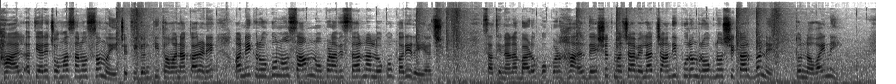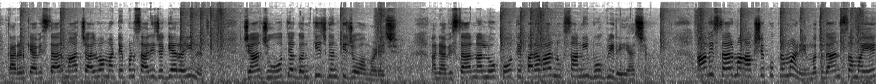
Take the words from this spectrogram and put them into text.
હાલ અત્યારે ચોમાસાનો સમય, જેથી ગંદકી થવાના કારણે અનેક રોગોનો સામનો પણ આ વિસ્તારના લોકો કરી રહ્યા છે. સાથે નાના બાળકો પણ હાલ દહેશત મચાવેલા ચાંદીપુરમ રોગનો શિકાર બને તો નવાઈ નહીં. કારણ કે આ વિસ્તારમાં ચાલવા માટે પણ સારી જગ્યા રહી નથી. જ્યાં જુઓ ત્યાં ગંદકી જ ગંદકી જોવા મળે છે. અને આ વિસ્તારના લોકો તે પારાવાર નુકસાની ભોગવી રહ્યા છે. આ વિસ્તારમાં આક્ષેપો પ્રમાણે મતદાન સમયે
